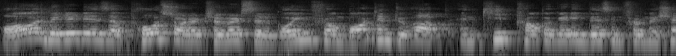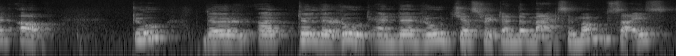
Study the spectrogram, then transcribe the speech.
all we did is a post order traversal going from bottom to up and keep propagating this information up to the uh, till the root and then root just return the maximum size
